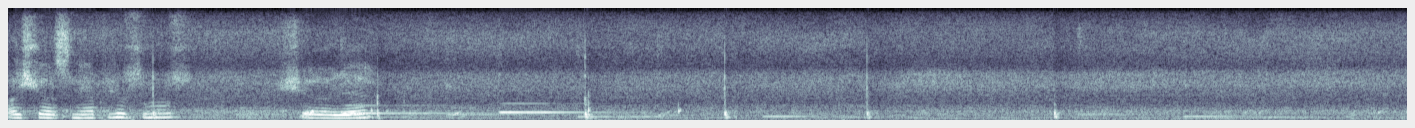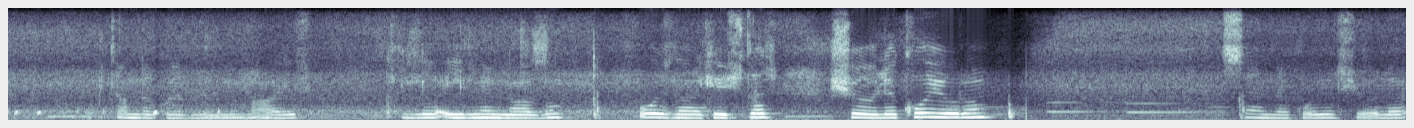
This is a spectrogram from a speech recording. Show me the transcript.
Aşağısını yapıyorsunuz. Şöyle. Tane daha koyabilir miyim? Hayır. İlla eğilmem lazım. O yüzden arkadaşlar şöyle koyuyorum. Sen de koyur şöyle.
